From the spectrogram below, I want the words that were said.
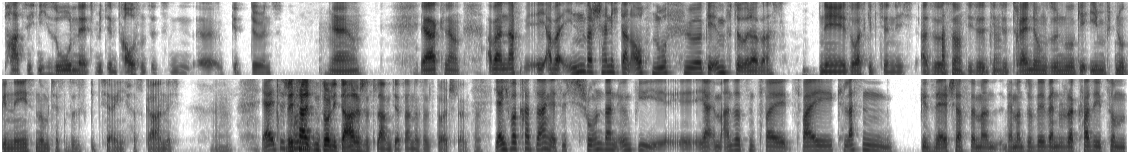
paart sich nicht so nett mit dem draußen sitzen äh, Gedöns. Ja, ja. Ja, klar. Aber nach, aber innen wahrscheinlich dann auch nur für Geimpfte oder was? Nee, sowas gibt's ja nicht. Also so, diese, okay. diese Trennung, so nur geimpft, nur genesen, nur mit Testen, so, das gibt's ja eigentlich fast gar nicht. Ja, es ist, ist halt ein solidarisches Land jetzt anders als Deutschland. Ne? Ja, ich wollte gerade sagen, es ist schon dann irgendwie, äh, ja, im Ansatz sind zwei, zwei Klassen Gesellschaft, wenn man, wenn man so will, wenn du da quasi zum,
